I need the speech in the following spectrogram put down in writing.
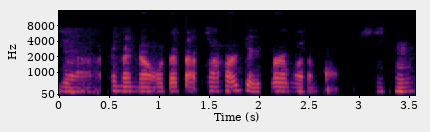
Yeah, and I know that that's a hard day for a lot of moms. Mhm.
